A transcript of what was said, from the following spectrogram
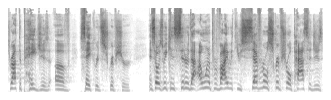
throughout the pages of sacred scripture. And so, as we consider that, I want to provide with you several scriptural passages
